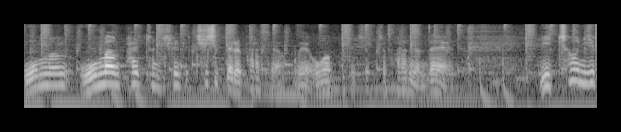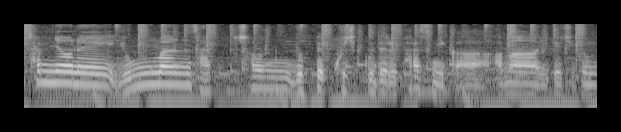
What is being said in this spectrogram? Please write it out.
5만, 5만 8,070대를 팔았어요. 네, 5만 8,070대 팔았는데 2023년에 6만 4,699대를 팔았으니까 아마 이게 지금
